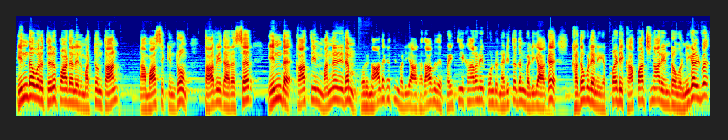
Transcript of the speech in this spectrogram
இந்த ஒரு திருப்பாடலில் மட்டும்தான் நாம் வாசிக்கின்றோம். தாவீத அரசர் இந்த காத்தின் மன்னனிடம் ஒரு நாடகத்தின் வழியாக அதாவது பைத்தியக்காரனை போன்று நடித்ததன் வழியாக கடவுள் என்னை எப்படி காப்பாற்றினார் என்ற ஒரு நிகழ்வு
